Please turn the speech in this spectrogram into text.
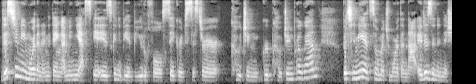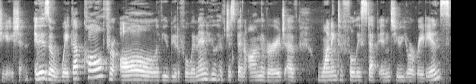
this, to me, more than anything, I mean, yes, it is going to be a beautiful, sacred sister coaching, group coaching program. But to me, it's so much more than that. It is an initiation. It is a wake up call for all of you beautiful women who have just been on the verge of wanting to fully step into your radiance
